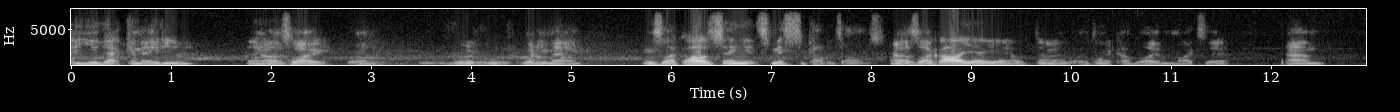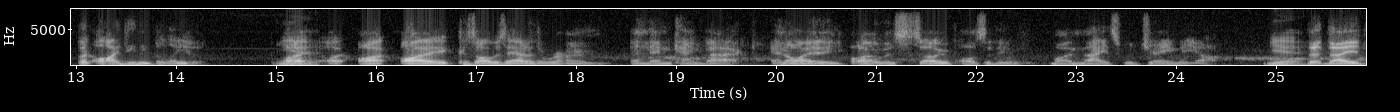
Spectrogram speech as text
are you that comedian?" And I was like, well, what, what do you mean?" He's like, "Oh, I've seen at Smith's a couple of times." And I was like, "Oh, yeah, yeah. I've done I've done a couple of open mics there." Um, but I didn't believe it. Yeah. I, I, I, because I was out of the room and then came back, and I, I was so positive my mates would G me up Yeah. that they'd,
